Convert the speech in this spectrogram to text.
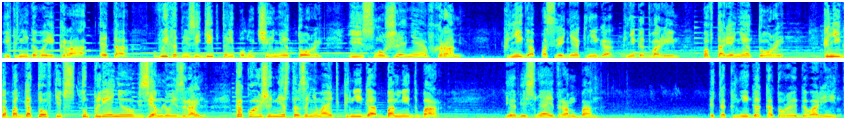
и книга Ваикра – это выход из Египта и получение Торы и служение в храме. Книга, последняя книга, книга Дворим, повторение Торы, книга подготовки вступлению в землю Израиля. Какое же место занимает книга Бамидбар? И объясняет Рамбан. Это книга, которая говорит,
